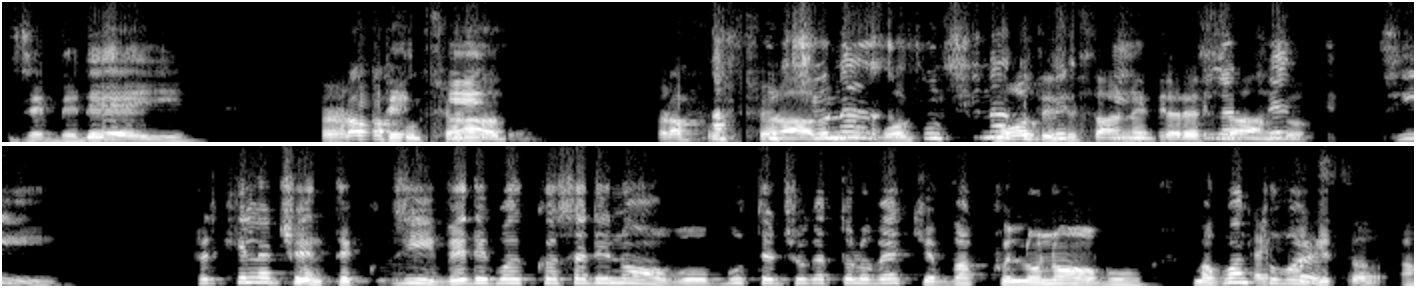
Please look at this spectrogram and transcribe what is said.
Zebedei. Però ha funzionato. Però ha funzionato. Ha funzionato, molti, funzionato molti si stanno interessando. Sì, perché la gente è così, vede qualcosa di nuovo, butta il giocattolo vecchio e va a quello nuovo. Ma quanto vuoi questo, che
